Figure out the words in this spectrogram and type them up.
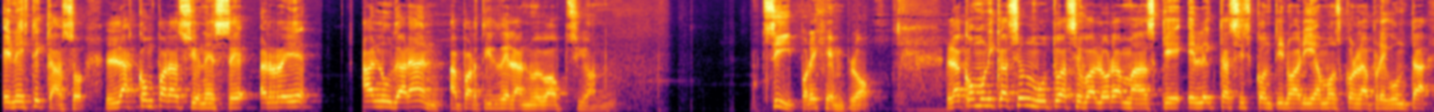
en este caso las comparaciones se reanudarán a partir de la nueva opción. Si, por ejemplo, la comunicación mutua se valora más que el éxtasis. Continuaríamos con la pregunta,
